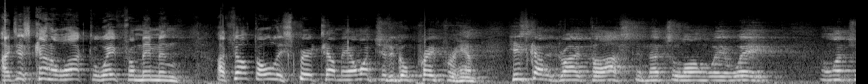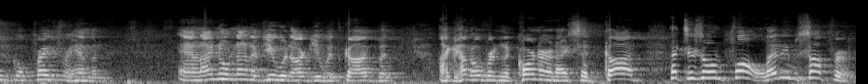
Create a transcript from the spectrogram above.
I just kind of walked away from him and I felt the Holy Spirit tell me, I want you to go pray for him. He's got to drive to Austin, that's a long way away. I want you to go pray for him. And, and I know none of you would argue with God, but I got over in the corner and I said, God, that's his own fault. Let him suffer.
